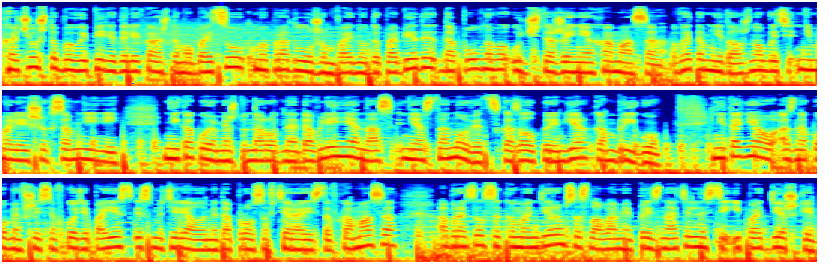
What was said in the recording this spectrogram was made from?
«Хочу, чтобы вы передали каждому бойцу, мы продолжим войну до победы, до полного уничтожения Хамаса. В этом не должно быть ни малейших сомнений. Никакое международное давление нас не остановит», сказал премьер Камбригу. Нетаньяу, ознакомившийся в ходе поездки с материалами допросов террористов Хамаса, обратился к командирам со словами признательности и поддержки.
